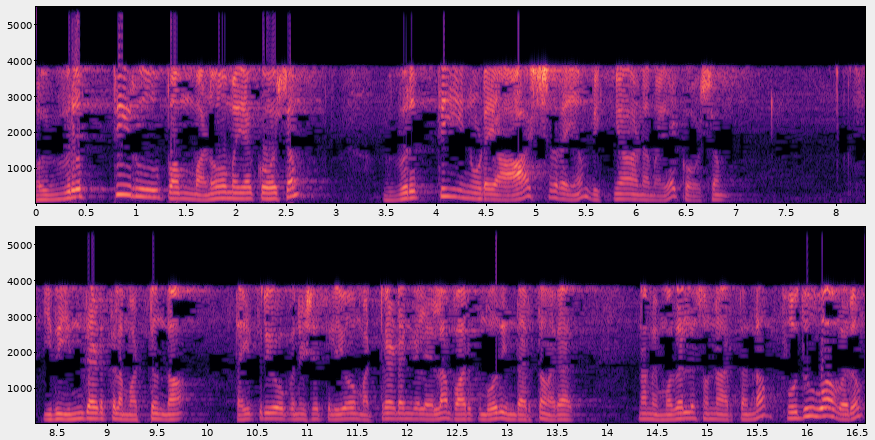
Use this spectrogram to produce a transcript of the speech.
விற்பி ரூபம் மனோமய கோஷம் விற்த்தியினுடைய ஆசிரியம் விஞ்ஞானமய கோஷம். இது இந்த இடத்துல மட்டும்தான். தைத்திரியோபனிஷத்திலேயோ மற்ற இடங்கள் எல்லாம் பார்க்கும்போது இந்த அர்த்தம் வராது. நம்ம முதல்ல சொன்ன அர்த்தம் தான் பொதுவாக வரும்.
